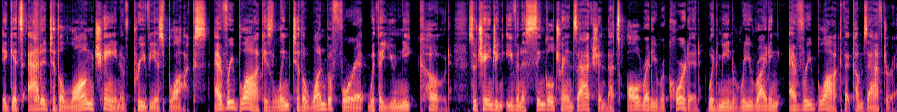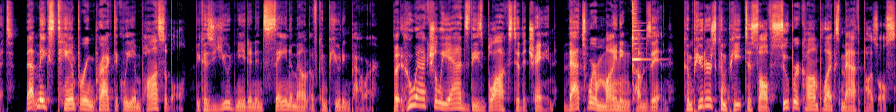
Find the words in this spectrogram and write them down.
it gets added to the long chain of previous blocks. Every block is linked to the one before it with a unique code, so changing even a single transaction that's already recorded would mean rewriting every block that comes after it. That makes tampering practically impossible because you'd need an insane amount of computing power. But who actually adds these blocks to the chain? That's where mining comes in. Computers compete to solve super complex math puzzles,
